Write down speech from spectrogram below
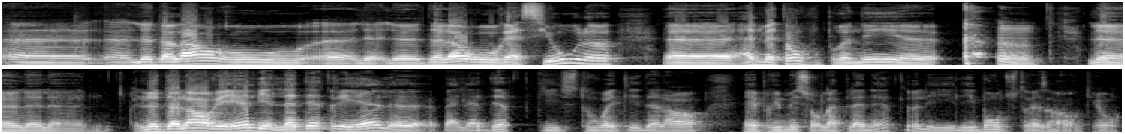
euh, le dollar au euh, le, dollar au ratio, là, euh, admettons vous prenez le, le, le, dollar réel, la dette réelle, ben, la dette qui se trouve avec les dollars imprimés sur la planète, les, les, bons du trésor qui, ont,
